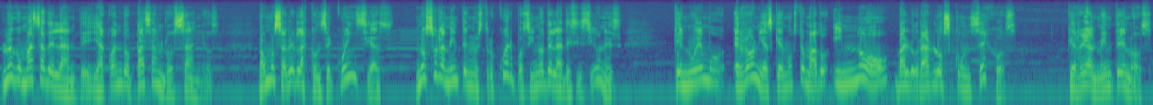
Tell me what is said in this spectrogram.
Luego más adelante, ya cuando pasan los años, vamos a ver las consecuencias, no solamente en nuestro cuerpo, sino de las decisiones que no hemos, erróneas que hemos tomado y no valorar los consejos que realmente nos,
